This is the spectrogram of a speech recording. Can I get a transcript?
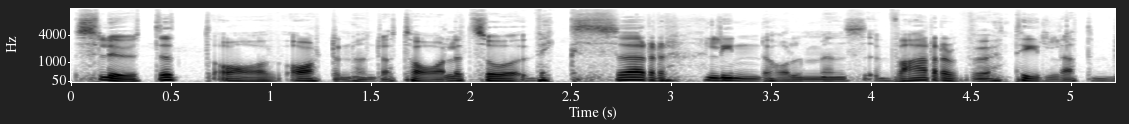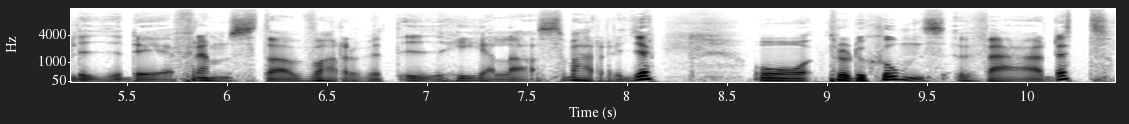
slutet av 1800-talet så växer Lindholmens varv till att bli det främsta varvet i hela Sverige. Och produktionsvärdet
